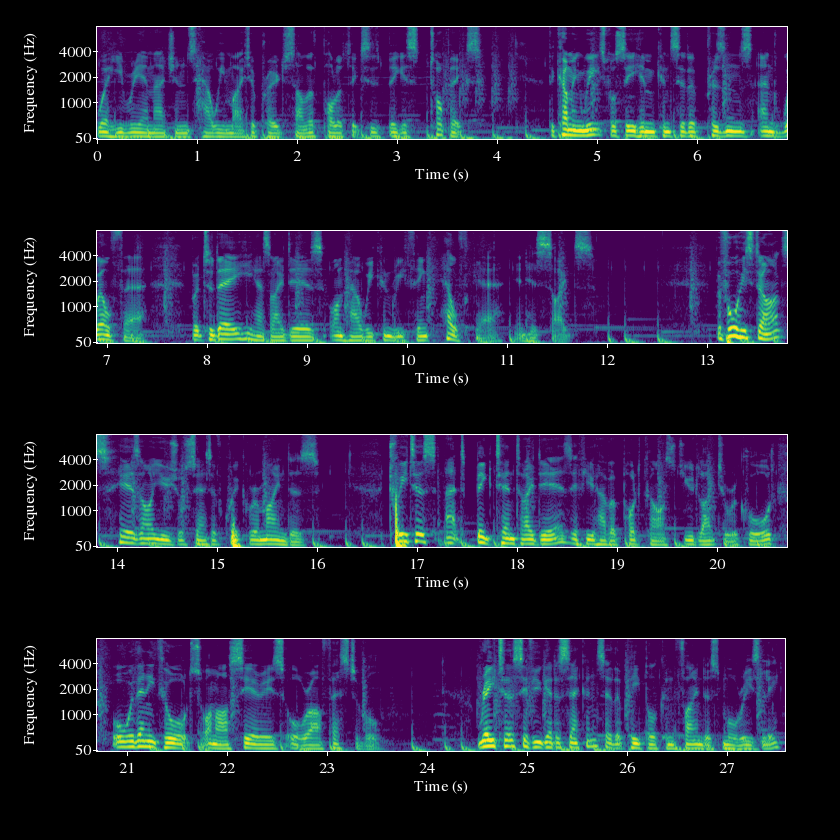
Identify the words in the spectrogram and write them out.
where he reimagines how we might approach some of politics' biggest topics. The coming weeks will see him consider prisons and welfare, but today he has ideas on how we can rethink healthcare in his sights. Before he starts, here's our usual set of quick reminders. Tweet us at Big Tent Ideas if you have a podcast you'd like to record or with any thoughts on our series or our festival. Rate us if you get a second so that people can find us more easily.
